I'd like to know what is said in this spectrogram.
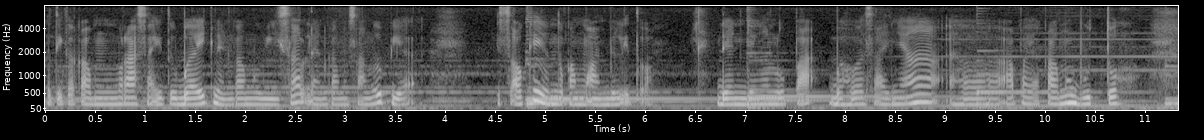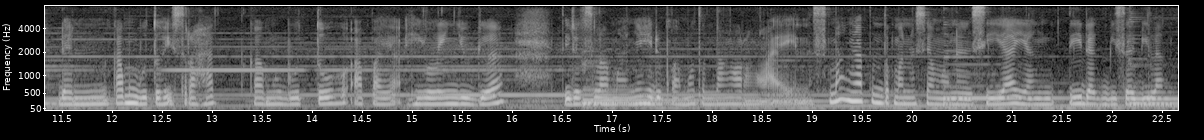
Ketika kamu merasa itu baik dan kamu bisa dan kamu sanggup ya it's okay untuk kamu ambil itu dan jangan lupa bahwasanya uh, apa ya kamu butuh dan kamu butuh istirahat kamu butuh apa ya healing juga tidak selamanya hidup kamu tentang orang lain. Semangat untuk manusia-manusia yang tidak bisa bilang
